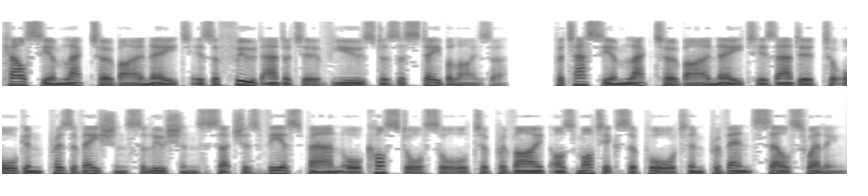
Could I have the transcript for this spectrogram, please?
Calcium lactobionate is a food additive used as a stabilizer. Potassium lactobionate is added to organ preservation solutions such as Viaspan or Costorsol to provide osmotic support and prevent cell swelling.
